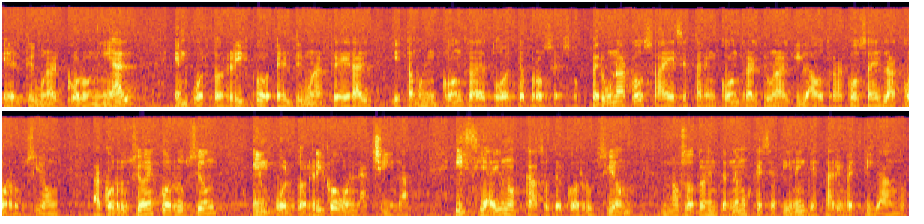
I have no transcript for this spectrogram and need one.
es el Tribunal Colonial en Puerto Rico, es el Tribunal Federal y estamos en contra de todo este proceso. Pero una cosa es estar en contra del tribunal y la otra cosa es la corrupción. La corrupción es corrupción en Puerto Rico o en la China. Y si hay unos casos de corrupción, nosotros entendemos que se tienen que estar investigando.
